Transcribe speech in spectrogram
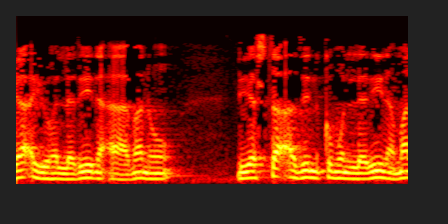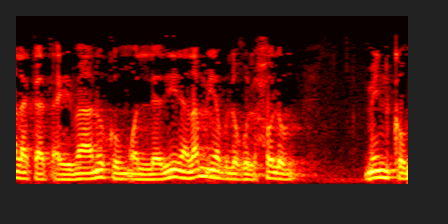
يا أيها الذين آمنوا ليستأذنكم الذين ملكت أيمانكم والذين لم يبلغوا الحلم منكم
